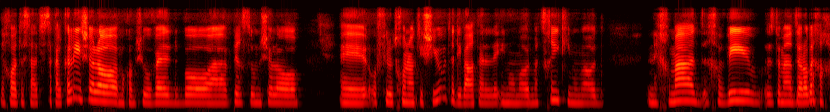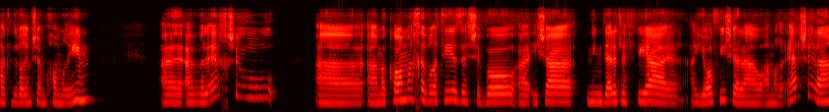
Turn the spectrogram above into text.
יכול להיות הסטטוס הכלכלי שלו, המקום שהוא עובד בו, הפרסום שלו, אה, או אפילו תכונות אישיות, את דיברת על אם הוא מאוד מצחיק, אם הוא מאוד נחמד, חביב, זאת אומרת זה לא בהכרח רק דברים שהם חומריים, אה, אבל איכשהו המקום החברתי הזה שבו האישה נמדדת לפי היופי שלה או המראה שלה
